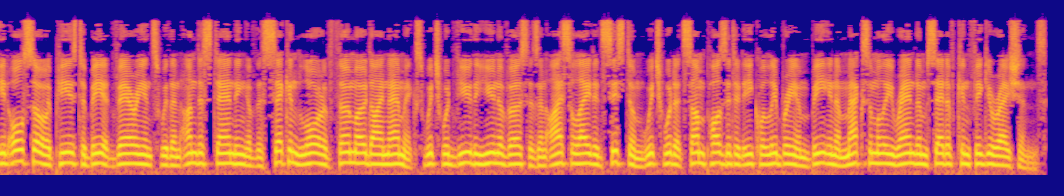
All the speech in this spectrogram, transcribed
It also appears to be at variance with an understanding of the second law of thermodynamics which would view the universe as an isolated system which would at some posited equilibrium be in a maximally random set of configurations.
